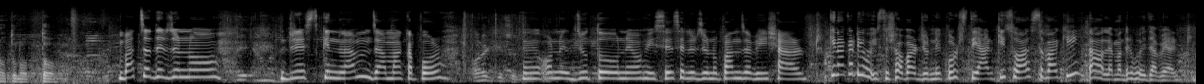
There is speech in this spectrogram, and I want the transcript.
নতুনত্ব। বাচ্চাদের জন্য ড্রেস কিনলাম জামা কাপড় অনেক কিছু। অনেক জুতো নেওয়া হয়েছে ছেলের জন্য পাঞ্জাবি শার্ট। কেনাকাটি হয়েছে সবার জন্য করছি আর কিছু আসতে বাকি তাহলে আমাদের হয়ে যাবে আর কি।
